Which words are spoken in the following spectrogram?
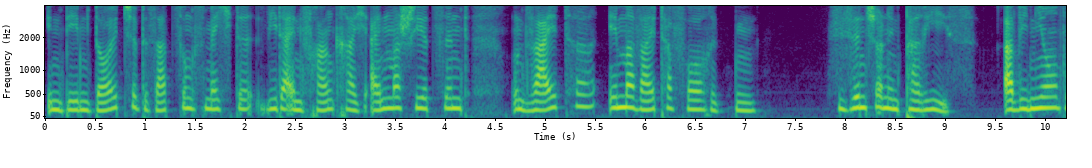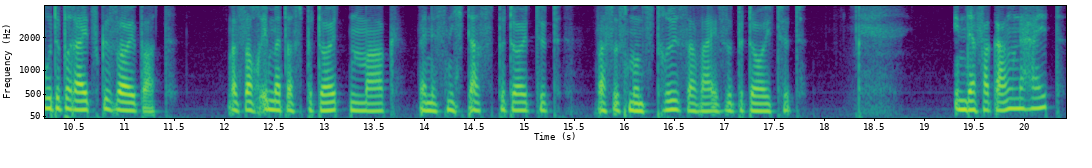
in dem deutsche Besatzungsmächte wieder in Frankreich einmarschiert sind und weiter, immer weiter vorrücken, Sie sind schon in Paris. Avignon wurde bereits gesäubert. Was auch immer das bedeuten mag, wenn es nicht das bedeutet, was es monströserweise bedeutet. In der Vergangenheit,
